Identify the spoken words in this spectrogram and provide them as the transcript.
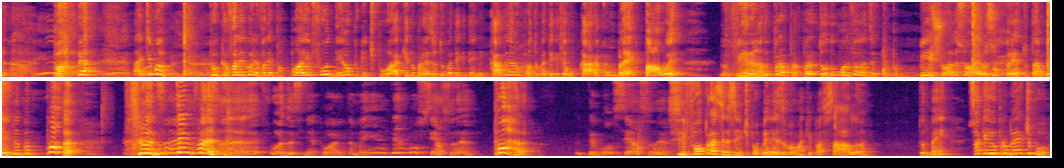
Ah, aí, Para- Aí, tipo, foi o que eu falei com ele. Eu falei, pô, aí fudeu. Porque, tipo, aqui no Brasil tu vai ter que ter, em cada aeroporto, tu vai ter que ter um cara com Black Power virando pra, pra, pra todo mundo falando assim, tipo, bicho, olha só, eu sou preto também, porra, não tem que fazer, Ah, Foda-se, né, porra? Aí também é ter bom senso, né? porra. Tem que ter bom senso, né? Se for pra ser assim, tipo, beleza, vamos aqui pra sala, tudo bem. Só que aí o problema é, tipo,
